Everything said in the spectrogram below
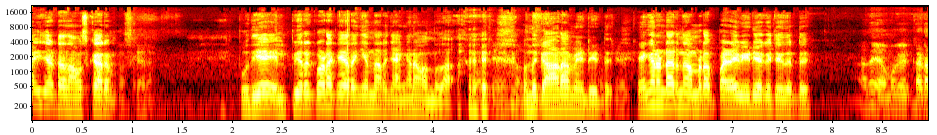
ഹായ് ചേട്ടാ നമസ്കാരം. നമസ്കാരം. പുതിയ എൽ പി റെക്കോർഡൊക്കെ ഇറങ്ങിയെന്ന് അറിഞ്ഞ് അങ്ങനെ വന്നതാ. ഒന്ന് കാണാൻ വേണ്ടിയിട്ട്. എങ്ങനെ ഉണ്ടായിരുന്നു നമ്മുടെ പഴയ വീഡിയോ ഒക്കെ ചെയ്തിട്ട്? അതെ നമുക്ക് കട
